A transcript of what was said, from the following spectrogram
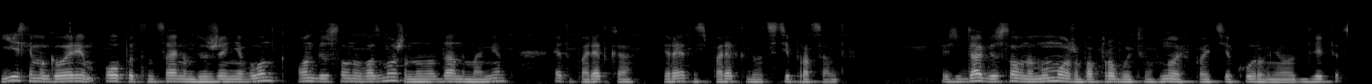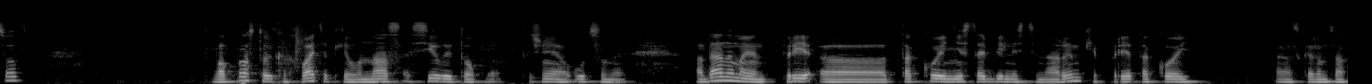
Если мы говорим о потенциальном движении в лонг, он безусловно возможен, но на данный момент это порядка вероятность порядка 20%. То есть, да, безусловно, мы можем попробовать вновь пойти к уровню 2500. Вопрос только, хватит ли у нас силы топлива, точнее у цены. На данный момент при э, такой нестабильности на рынке, при такой, э, скажем так,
